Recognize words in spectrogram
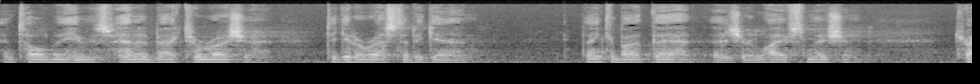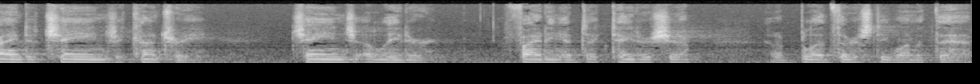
and told me he was headed back to Russia to get arrested again. Think about that as your life's mission, trying to change a country, change a leader, fighting a dictatorship, and a bloodthirsty one at that.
